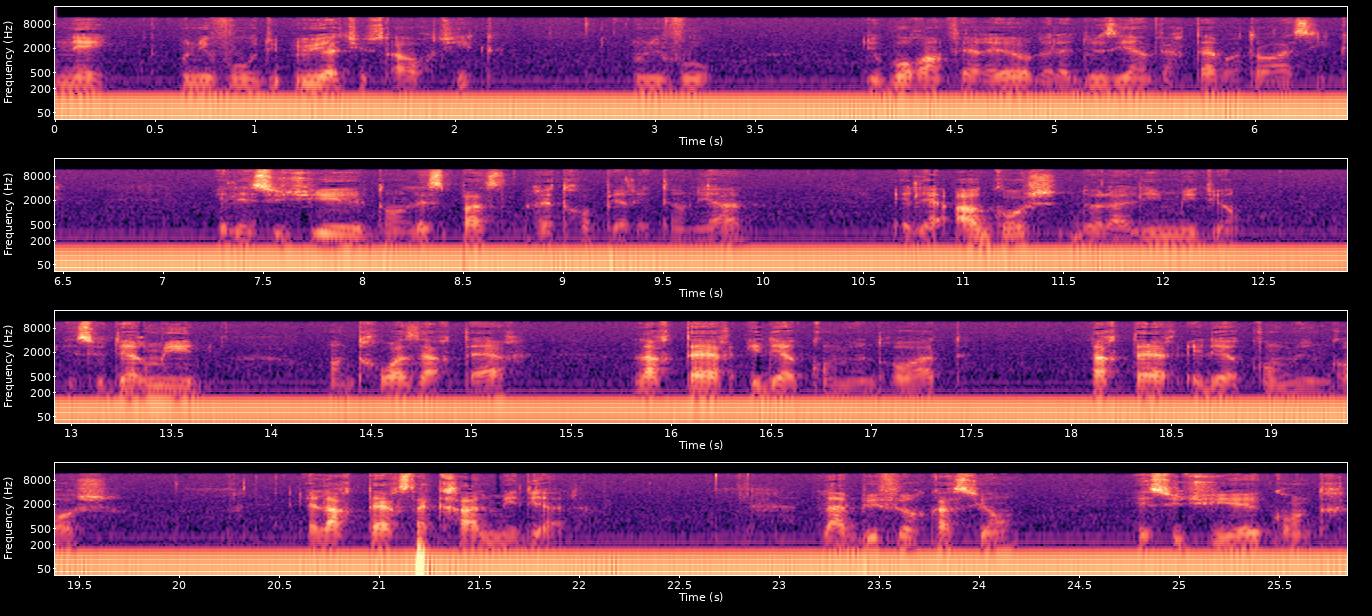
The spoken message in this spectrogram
naît au niveau du hiatus aortique, au niveau du bord inférieur de la deuxième vertèbre thoracique. Elle est située dans l'espace rétropéritonéal. Elle est à gauche de la ligne médiane. Elle se termine en trois artères. L'artère commune droite, l'artère commune gauche et l'artère sacrale médiale. La bifurcation est située contre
